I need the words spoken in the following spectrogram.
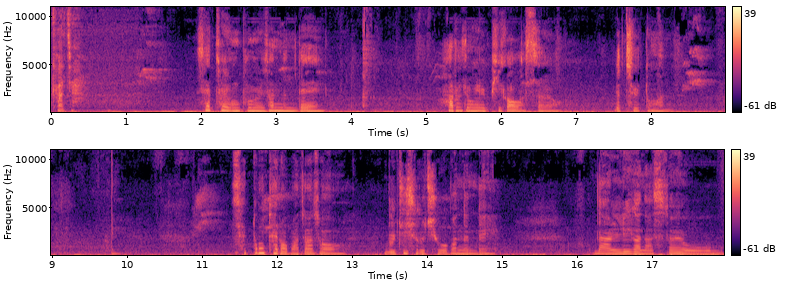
가자. 세차용품을 샀는데 하루 종일 비가 왔어요. 며칠 동안. 새똥테러 맞아서 물티슈로 지워봤는데 난리가 났어요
